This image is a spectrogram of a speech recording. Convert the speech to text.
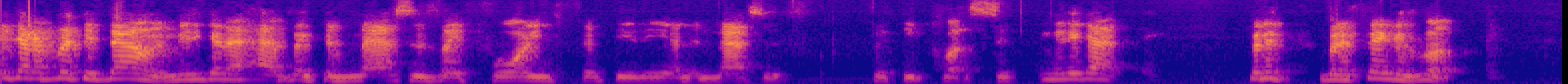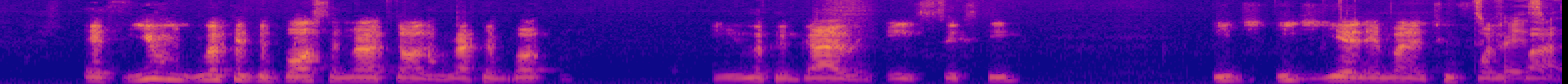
you gotta break it down. I mean, you gotta have like the masses like 40s, 50, the other masses 50 plus 60. I mean, they got, but it, but the thing is, look, if you look at the Boston Marathon record book, and you look at guys like 860, each each year they run in 245.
